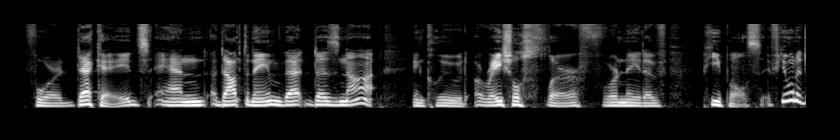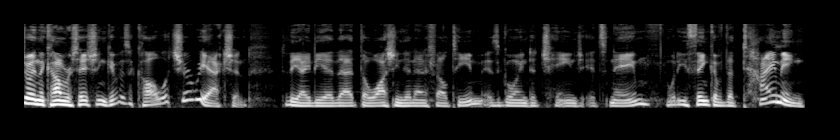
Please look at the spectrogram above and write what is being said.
for decades and adopt a name that does not include a racial slur for Native peoples. If you want to join the conversation, give us a call. What's your reaction to the idea that the Washington NFL team is going to change its name? What do you think of the timing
